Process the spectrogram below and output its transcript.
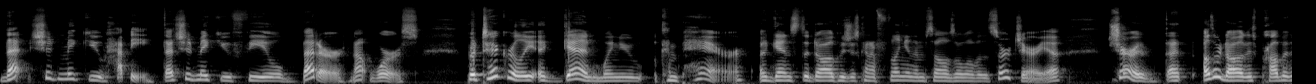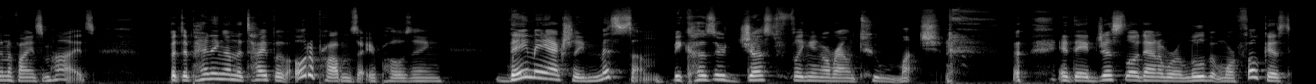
that should make you happy. That should make you feel better, not worse. Particularly, again, when you compare against the dog who's just kind of flinging themselves all over the search area. Sure, that other dog is probably going to find some hides. But depending on the type of odor problems that you're posing, they may actually miss some because they're just flinging around too much. if they just slow down and were a little bit more focused,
